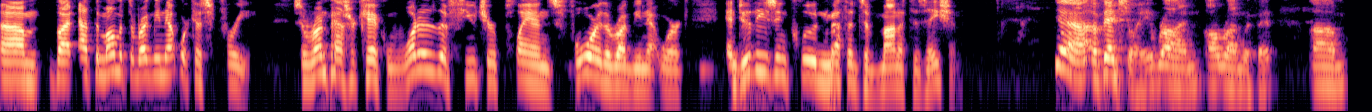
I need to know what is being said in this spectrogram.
Um, but at the moment, the rugby network is free. So, run, pass, or kick, what are the future plans for the Rugby Network? And do these include methods of monetization? Yeah, eventually, run. I'll run with it. Um,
